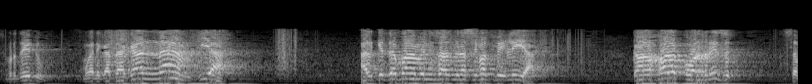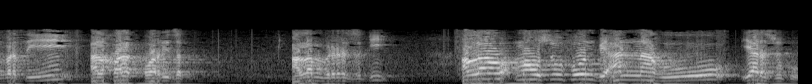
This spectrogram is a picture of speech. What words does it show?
Seperti itu. Maka dikatakan nam, iya. Alkitabah min sifat fi'liyah. Kal khalq war rizq seperti al khalq war rizq. Allah memberi rezeki Allah mausufun bi annahu yarzuku.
